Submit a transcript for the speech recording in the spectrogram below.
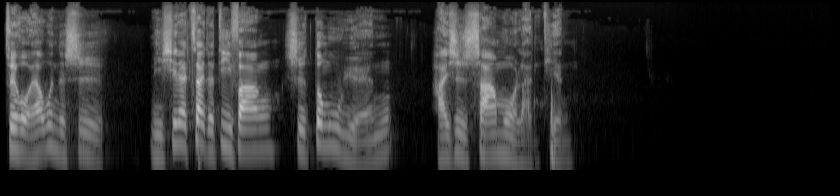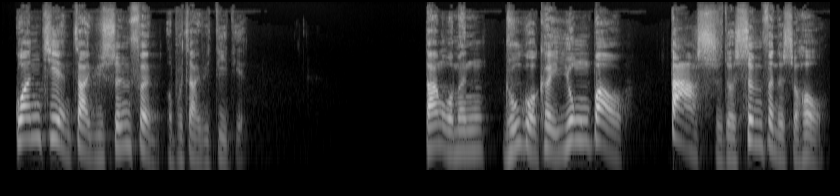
最后我要问的是：你现在在的地方是动物园还是沙漠蓝天？关键在于身份，而不在于地点。当我们如果可以拥抱大使的身份的时候，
